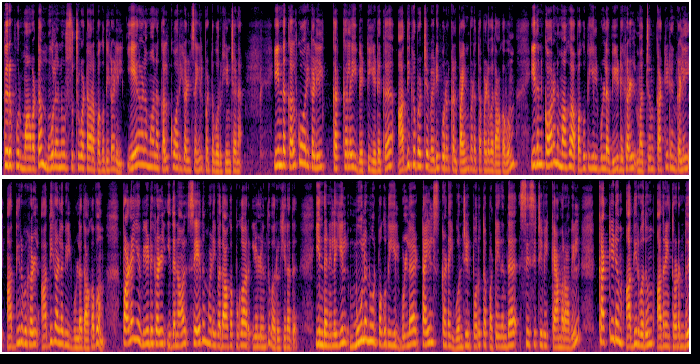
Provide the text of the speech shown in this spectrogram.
திருப்பூர் மாவட்டம் மூலனூர் சுற்றுவட்டார பகுதிகளில் ஏராளமான கல்குவாரிகள் செயல்பட்டு வருகின்றன. இந்த கல்குவாரிகளில் கற்களை வெட்டி எடுக்க அதிகபட்ச வெடிபொருட்கள் பயன்படுத்தப்படுவதாகவும் இதன் காரணமாக அப்பகுதியில் உள்ள வீடுகள் மற்றும் கட்டிடங்களில் அதிர்வுகள் அதிக அளவில் உள்ளதாகவும் பழைய வீடுகள் இதனால் சேதமடைவதாக புகார் எழுந்து வருகிறது. இந்த நிலையில் மூலனூர் பகுதியில் உள்ள டைல்ஸ் கடை ஒன்றில் பொருத்தப்பட்டிருந்த சிசிடிவி கேமராவில் கட்டிடம் அதிர்வதும் அதனைத் தொடர்ந்து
